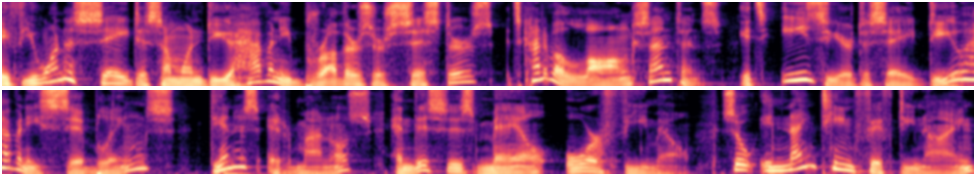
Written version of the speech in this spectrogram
if you want to say to someone, Do you have any brothers or sisters? It's kind of a long sentence. It's easier to say, Do you have any siblings? ¿Tienes hermanos? And this is male or female. So in 1959,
